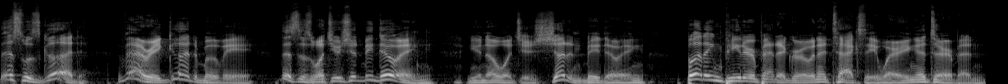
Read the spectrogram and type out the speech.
This was good. Very good movie. This is what you should be doing. You know what you shouldn't be doing? Putting Peter Pettigrew in a taxi wearing a turban.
